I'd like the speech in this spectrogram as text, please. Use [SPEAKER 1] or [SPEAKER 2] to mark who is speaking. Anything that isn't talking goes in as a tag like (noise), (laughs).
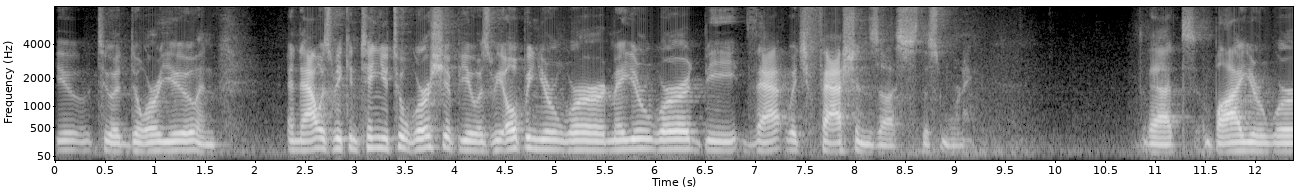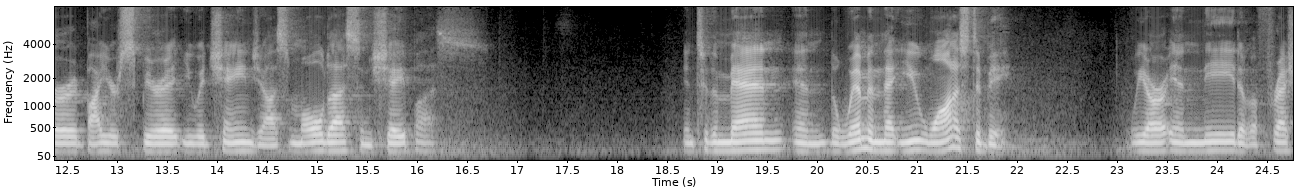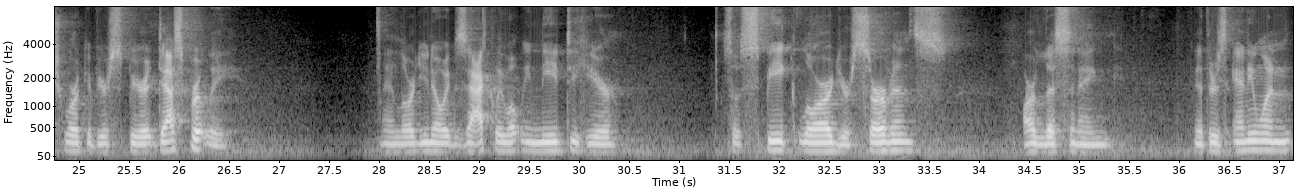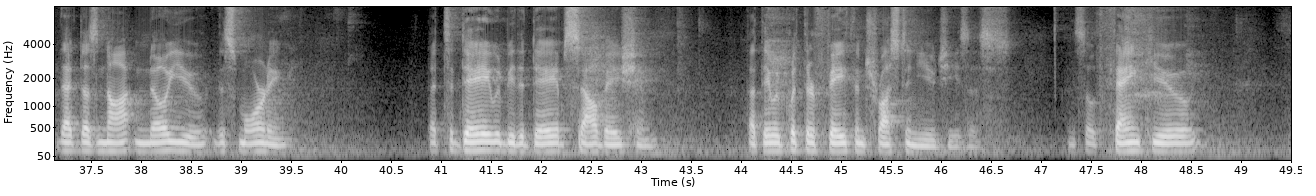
[SPEAKER 1] you, to adore you. And, and now, as we continue to worship you, as we open your word, may your word be that which fashions us this morning. That by your word, by your spirit, you would change us, mold us, and shape us into the men and the women that you want us to be. We are in need of a fresh work of your spirit desperately and Lord, you know exactly what we need to hear. So speak, Lord, your servants are listening. And if there's anyone that does not know you this morning, that today would be the day of salvation, that they would put their faith and trust in you, Jesus. And so thank you.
